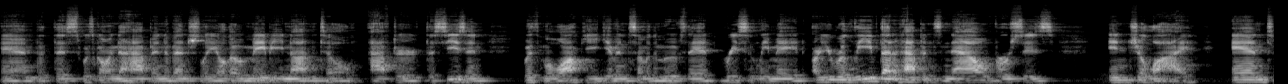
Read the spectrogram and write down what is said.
and that this was going to happen eventually, although maybe not until after the season with Milwaukee, given some of the moves they had recently made. Are you relieved that it happens now versus in July? And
